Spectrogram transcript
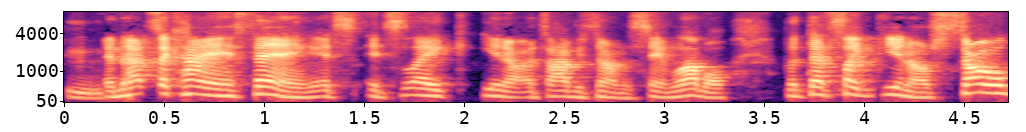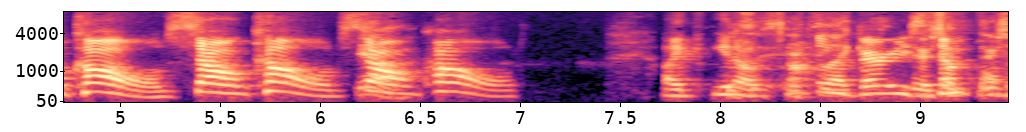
Hmm. And that's the kind of thing. It's it's like, you know, it's obviously not on the same level, but that's like, you know, so cold, so cold, so Yeah. cold. Like, you know, It's- it's something like very there's, simple. some, there's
